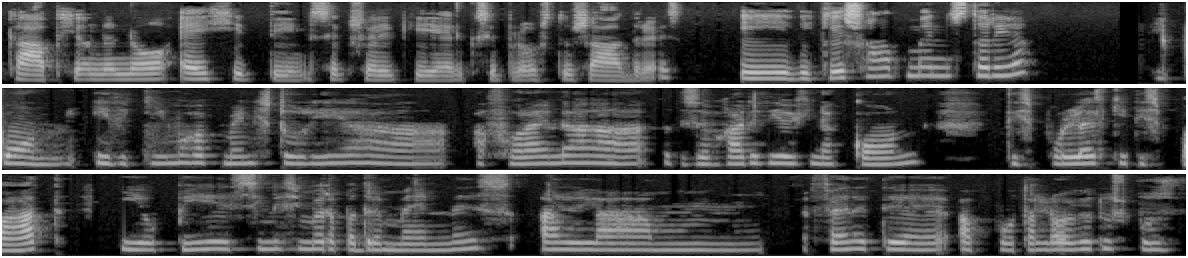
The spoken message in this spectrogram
κάποιον ενώ έχει την σεξουαλική έλξη προς τους άντρες. Η δική σου αγαπημένη ιστορία; Λοιπόν, η δική μου αγαπημένη ιστορία αφορά ένα ζευγάρι δύο γυναικών, της Πολέτ και της Πατ, οι οποίες είναι σήμερα παντρεμένες, αλλά φαίνεται από τα λόγια τους πως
